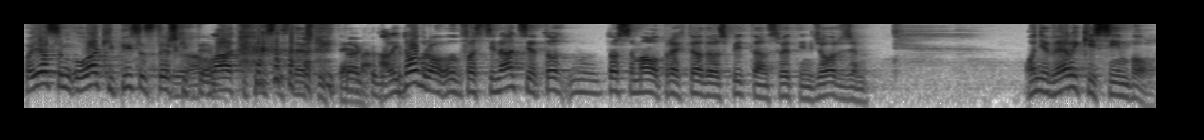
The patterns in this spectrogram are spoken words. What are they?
Pa ja sam laki pisac teških tema. Laki pisac teških tema. Da- Ali dobro, fascinacija, to, to sam malo pre hteo da vas pitam Svetim Đorđem. On je veliki simbol.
